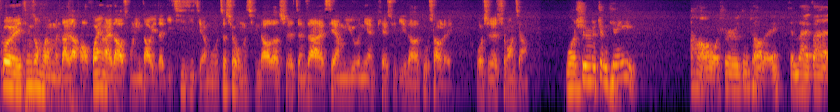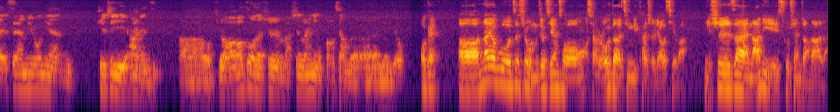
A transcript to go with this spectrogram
各位听众朋友们，大家好，欢迎来到从零到一的第七期节目。这次我们请到的是正在 CMU 念 PhD 的杜少雷，我是池光强，我是郑天意。大家好，我是杜少雷，现在在 CMU 念 PhD 二年级啊、我主要做的是 machine learning 方向的呃研究。OK，呃，那要不这次我们就先从小时候的经历开始聊起吧。你是在哪里出生长大的？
